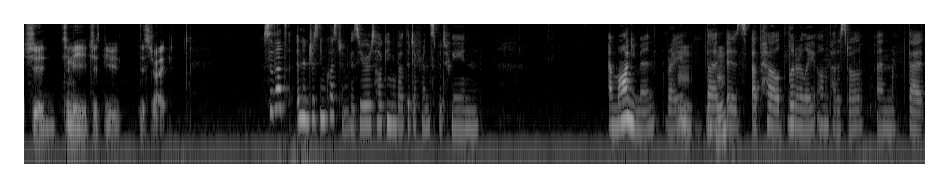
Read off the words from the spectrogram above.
should to me just be destroyed So that's an interesting question because you're talking about the difference between a monument, right, Mm, that mhm. is upheld literally on a pedestal and that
